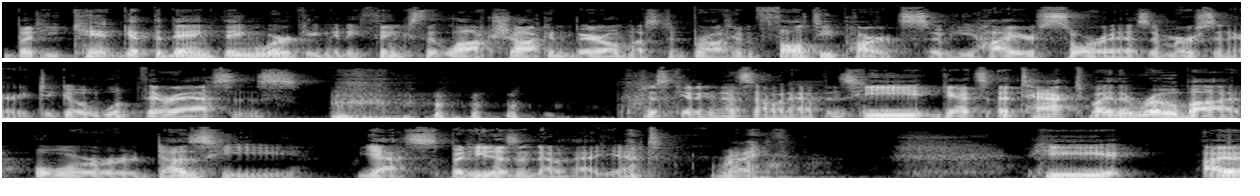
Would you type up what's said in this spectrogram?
but he can't get the dang thing working, and he thinks that Lock, Shock, and Barrel must have brought him faulty parts, so he hires Sora as a mercenary to go whoop their asses. Just kidding, that's not what happens. He gets attacked by the robot, or does he? Yes, but he doesn't know that yet. right. he I,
